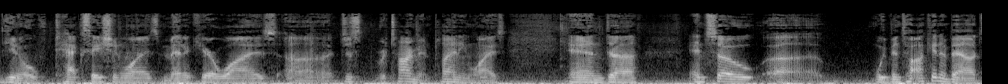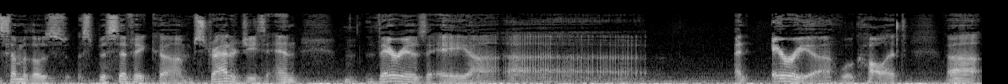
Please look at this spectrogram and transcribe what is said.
you know, taxation wise, Medicare wise, uh, just retirement planning wise, and uh, and so uh, we've been talking about some of those specific um, strategies, and there is a uh, uh, an area we'll call it uh,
